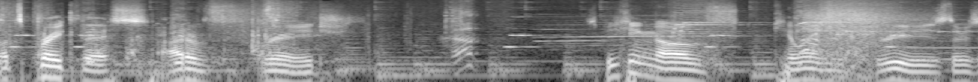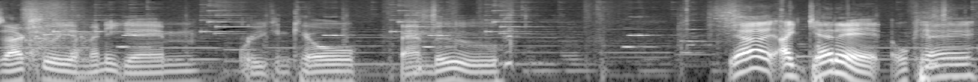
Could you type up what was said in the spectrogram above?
let's break this out of rage. Speaking of killing trees, there's actually a mini game where you can kill bamboo. Yeah, I get it, okay?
